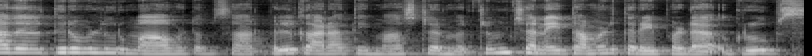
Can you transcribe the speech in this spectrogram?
அதில் திருவள்ளூர் மாவட்டம் சார்பில் கராத்தே மாஸ்டர் மற்றும் சென்னை தமிழ் திரைப்பட குரூப்ஸ்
